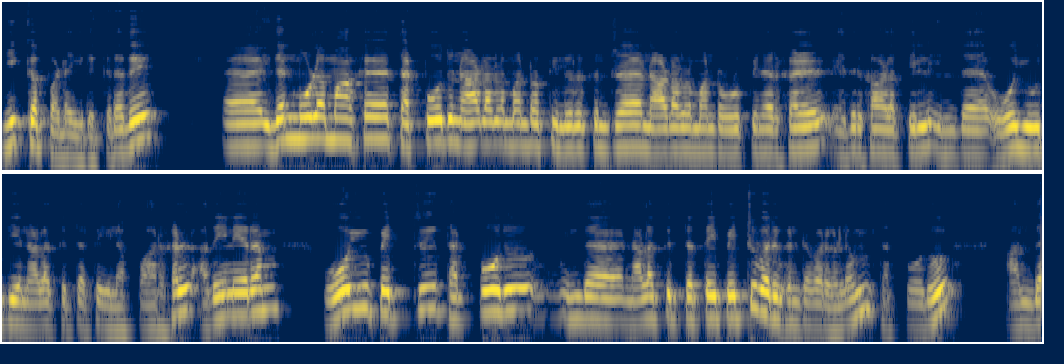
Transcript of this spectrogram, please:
நீக்கப்பட இருக்கிறது. இதன் மூலமாக தற்போது நாடாளுமன்றத்தில் இருக்கின்ற நாடாளுமன்ற உறுப்பினர்கள் எதிர்காலத்தில் இந்த ஓய்வூதிய நலத்திட்டத்தை இழப்பார்கள். அதே நேரம் ஓய்வு பெற்று தற்போது இந்த நலத்திட்டத்தை பெற்று வருகின்றவர்களும் தற்போது அந்த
